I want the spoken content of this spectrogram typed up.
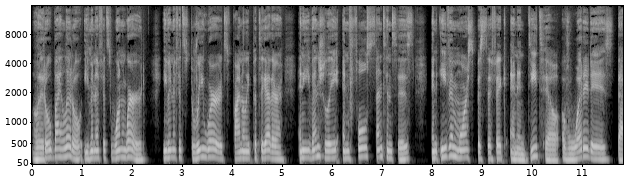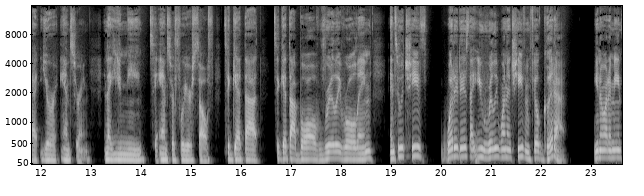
little by little, even if it's one word, even if it's three words finally put together, and eventually in full sentences and even more specific and in detail of what it is that you're answering and that you need to answer for yourself to get that to get that ball really rolling and to achieve what it is that you really want to achieve and feel good at. You know what I mean?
